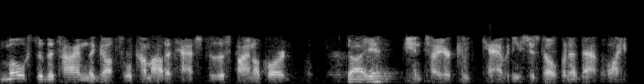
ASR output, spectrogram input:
most of the time the guts will come out attached to the spinal cord. Got you. The entire ca- cavity is just open at that point.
